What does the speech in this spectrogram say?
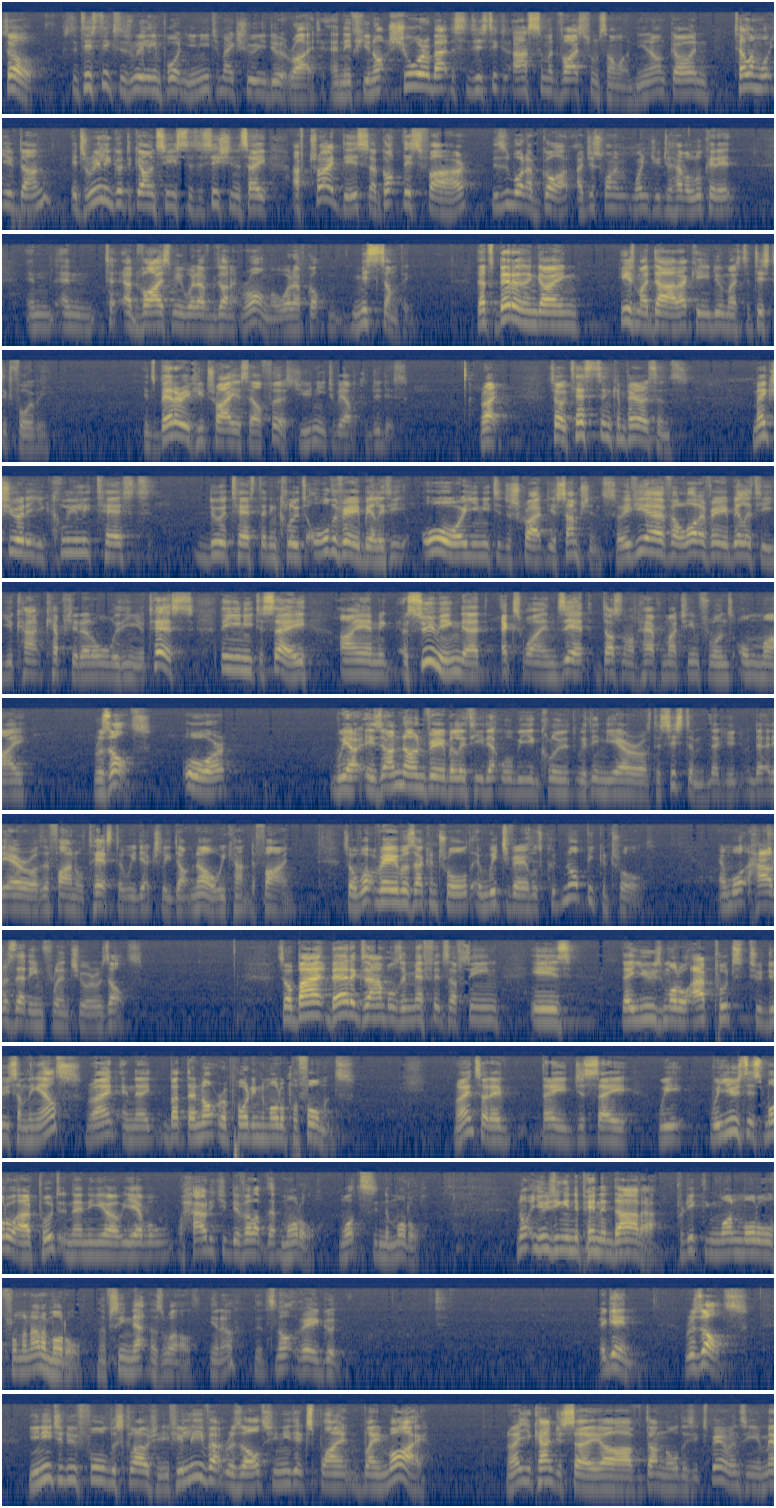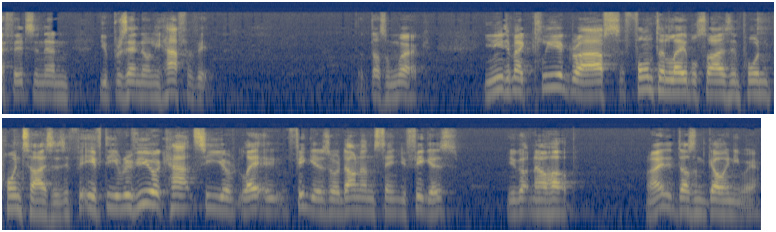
so statistics is really important. You need to make sure you do it right. And if you're not sure about the statistics, ask some advice from someone. You know, go and tell them what you've done. It's really good to go and see a statistician and say, I've tried this, I've got this far, this is what I've got. I just want, to, want you to have a look at it and, and advise me whether I've done it wrong or what I've got missed something. That's better than going, here's my data, can you do my statistics for me? It's better if you try yourself first. You need to be able to do this. Right. So tests and comparisons. Make sure that you clearly test, do a test that includes all the variability, or you need to describe the assumptions. So if you have a lot of variability, you can't capture that all within your tests, then you need to say, I am assuming that X, Y, and Z does not have much influence on my results. Or we are, is unknown variability that will be included within the error of the system, that you, the, the error of the final test that we actually don't know, we can't define. So what variables are controlled and which variables could not be controlled? And what, how does that influence your results? So bad, bad examples and methods I've seen is they use model output to do something else, right? And they, but they're not reporting the model performance, right? So they, they just say, we, we use this model output, and then you go, yeah, well, how did you develop that model? What's in the model? Not using independent data, predicting one model from another model. I've seen that as well, you know? It's not very good. Again, results. You need to do full disclosure. If you leave out results, you need to explain, why. Right? You can't just say, oh, I've done all these experiments and your methods, and then you present only half of it. That doesn't work. You need to make clear graphs, font and label size, important point sizes. If, if the reviewer can't see your figures or don't understand your figures, you've got no hope. Right? It doesn't go anywhere.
